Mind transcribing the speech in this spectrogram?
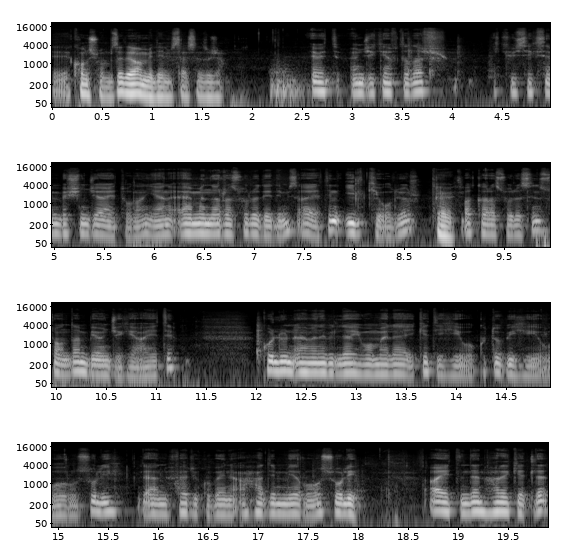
e, konuşmamıza devam edelim isterseniz hocam. Evet önceki haftalar 285. ayet olan yani Amener Resulü dediğimiz ayetin ilki oluyor. Evet. Bakara suresinin sondan bir önceki ayeti. Kullun amene billahi ve melaiketihi ve kutubihi ve rusulih la nuferriku beyne ahadin min rusulih ayetinden hareketle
